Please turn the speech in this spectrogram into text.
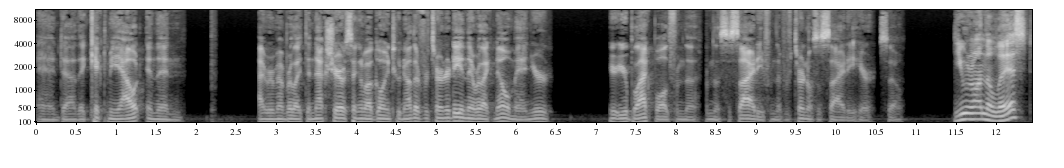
And uh, they kicked me out, and then I remember like the next year I was thinking about going to another fraternity, and they were like, "No, man, you're you're, you're blackballed from the from the society, from the fraternal society here." So You were on the list?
